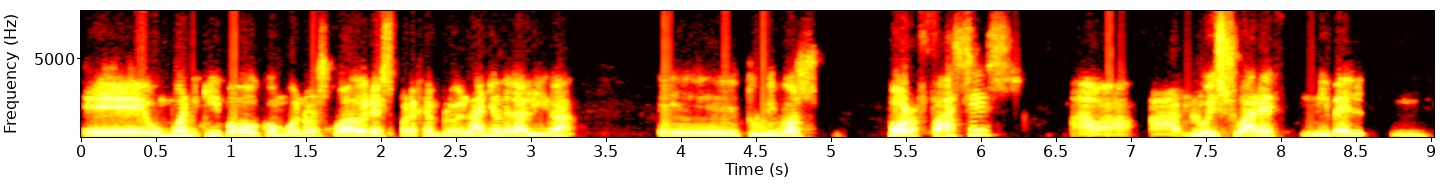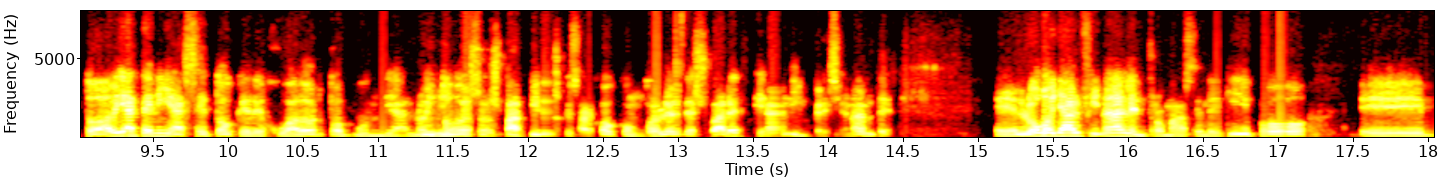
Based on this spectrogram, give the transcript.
eh, un buen equipo con buenos jugadores. Por ejemplo, el año de la liga tuvimos por fases a, Luis Suárez nivel, todavía tenía ese toque de jugador top mundial, ¿no? Y todos esos partidos que sacó con goles de Suárez que eran impresionantes. luego ya al final entró más el equipo, eh,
